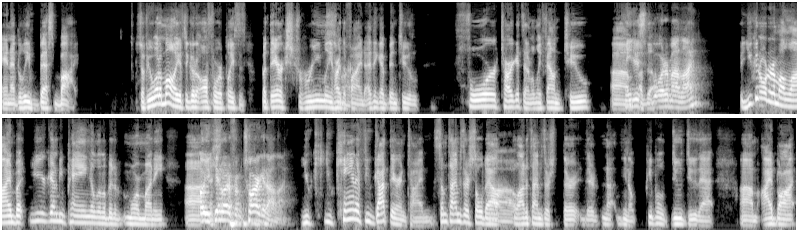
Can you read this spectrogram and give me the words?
and I believe Best Buy. So if you want them all, you have to go to all four places, but they are extremely hard to find. I think I've been to four Targets and I've only found two. Um, Can you just the- order them online? you can order them online, but you're going to be paying a little bit of more money. Uh, oh, you can order from Target online. you you can if you got there in time. Sometimes they're sold out. Wow. A lot of times they're they're they're not. You know, people do do that. Um, I bought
